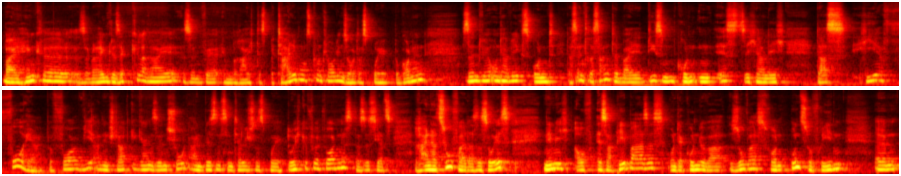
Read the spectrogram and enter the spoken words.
Bei Henkel, bei der Henkel Sektkellerei sind wir im Bereich des Beteiligungscontrolling, so hat das Projekt begonnen sind wir unterwegs. Und das Interessante bei diesem Kunden ist sicherlich, dass hier vorher, bevor wir an den Start gegangen sind, schon ein Business Intelligence Projekt durchgeführt worden ist. Das ist jetzt reiner Zufall, dass es so ist, nämlich auf SAP-Basis. Und der Kunde war sowas von unzufrieden, ähm,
